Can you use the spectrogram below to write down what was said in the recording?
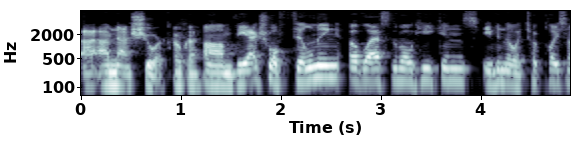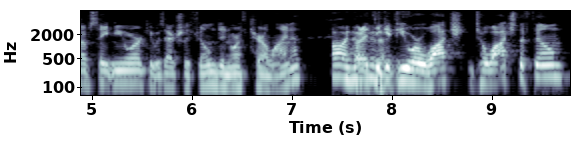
I, am not sure. Okay. Um, the actual filming of Last of the Mohicans, even though it took place in upstate New York, it was actually filmed in North Carolina. Oh, I know. But I think that. if you were watch to watch the film,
